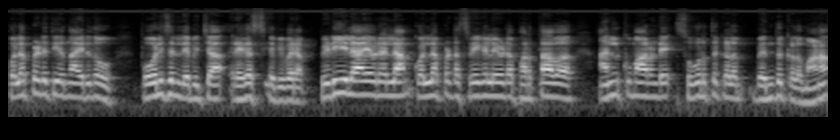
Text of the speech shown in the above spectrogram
കൊലപ്പെടുത്തിയെന്നായിരുന്നു പോലീസിന് ലഭിച്ച രഹസ്യ വിവരം. പിടിയിലായവരെല്ലാം കൊല്ലപ്പെട്ട ശ്രീകലയുടെ ഭർത്താവ് അനിൽകുമാറിന്റെ സുഹൃത്തുക്കളും ബന്ധുക്കളുമാണ്.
